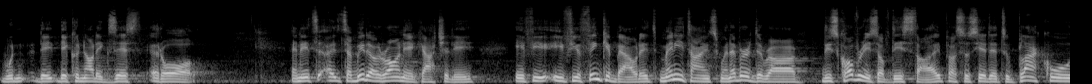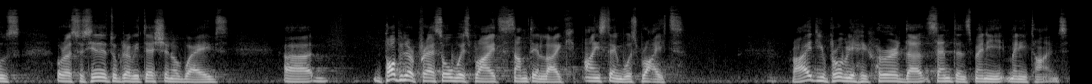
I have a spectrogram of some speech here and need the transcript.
would, they, they could not exist at all. And it's, it's a bit ironic, actually. If you, if you think about it, many times whenever there are discoveries of this type associated to black holes or associated to gravitational waves, uh, popular press always writes something like Einstein was right. Right? You probably have heard that sentence many, many times.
